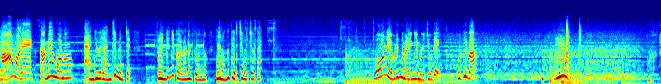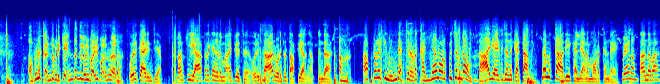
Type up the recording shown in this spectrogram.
വാ മോളെ സമയം പോണു. ആന്റി ഒരു അഞ്ചു മിനിറ്റ്. ഫ്രണ്ടിന്റെ കൊള്ളണം തോന്നുന്നു. ഞാൻ ഒന്ന് തിരിച്ചു വിളിച്ചോട്ടെ. ഫോൺ എവിടുന്ന് വേണമെങ്കിലും വിളിച്ചൂടെ. കുട്ടി വാ. അവളെ കണ്ടുപിടിക്കാൻ എന്തെങ്കിലും ഒരു വഴി പറഞ്ഞതാടാ. ഒരു കാര്യം ചെയ്യാം. നമുക്ക് ഈ യാത്രയ്ക്ക് അങ്ങോട്ട് മാറ്റി വെച്ച് ഒരു കാർ കൊടുത്ത് തപ്പി ഇറങ്ങാം. എന്താ. അപ്പോഴേക്ക് നിന്റെ അച്ഛൻ അവിടെ കല്യാണം ഉറപ്പിച്ചിട്ടുണ്ടാവും. താലിയായിട്ട് ചെന്ന് കെട്ടാം. നമുക്ക് ആദ്യം ഈ കല്യാണം മുടക്കണ്ടേ? വേണം. ആന്നവാ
